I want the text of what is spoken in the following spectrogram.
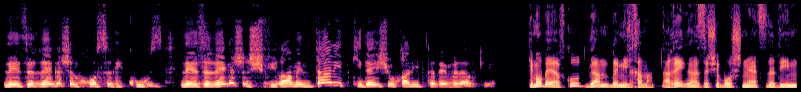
לאיזה רגע של חוסר ריכוז, לאיזה רגע של שבירה מנטלית כדי שיוכל להתקדם ולהבקיע. כמו בהיאבקות, גם במלחמה. הרגע הזה שבו שני הצדדים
